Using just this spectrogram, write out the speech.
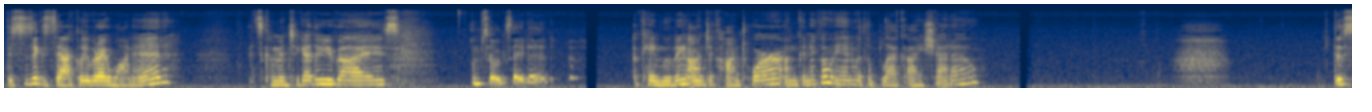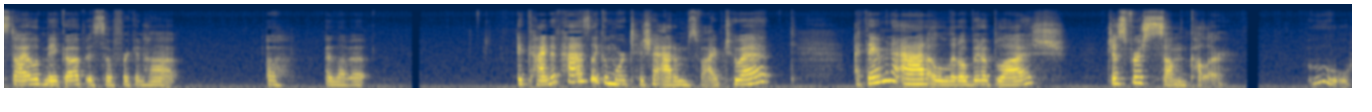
This is exactly what I wanted. It's coming together, you guys. I'm so excited. Okay, moving on to contour. I'm gonna go in with a black eyeshadow. This style of makeup is so freaking hot. Oh, I love it. It kind of has like a Morticia Addams vibe to it. I think I'm gonna add a little bit of blush just for some color. Ooh.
